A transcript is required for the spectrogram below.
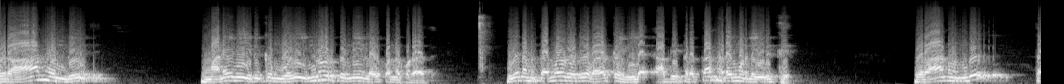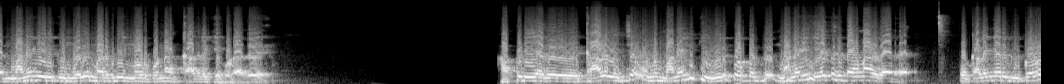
ஒரு ஆண் வந்து மனைவி இருக்கும்போது இன்னொரு பெண்ணையும் லவ் பண்ணக்கூடாது. இது நம்ம தமிழருடைய வழக்கம் இல்லை. அப்படின்றதான் நடைமுறையில இருக்கு. ஒரு ஆண் வந்து தன் மனைவி இருக்கும்போது மறுபடியும் இன்னொரு பொண்ணை காதலிக்க கூடாது. அப்படி அது காதலிச்சா ஒண்ணு மனைவிக்கு விருப்பப்பட்டு மனைவி ஏத்துக்கிட்டாங்கன்னா அது வேற. இப்போ கலைஞருக்கு கூட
